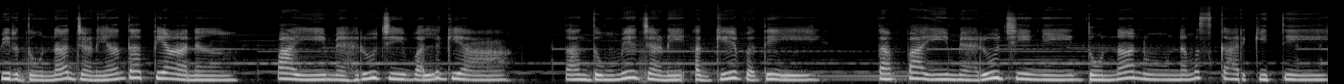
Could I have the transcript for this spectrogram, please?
ਫਿਰ ਦੋਨਾਂ ਜਣਿਆਂ ਦਾ ਧਿਆਨ ਭਾਈ ਮਹਿਰੂ ਜੀ ਵੱਲ ਗਿਆ, ਤਾਂ ਦੋਵੇਂ ਜਣੇ ਅੱਗੇ ਵਧੇ। ਤਾਂ ਭਾਈ ਮਹਿਰੂ ਜੀ ਨੇ ਦੋਨਾਂ ਨੂੰ ਨਮਸਕਾਰ ਕੀਤੀ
